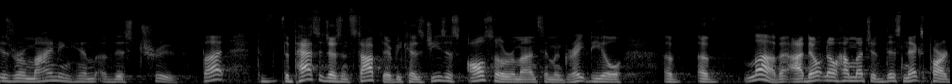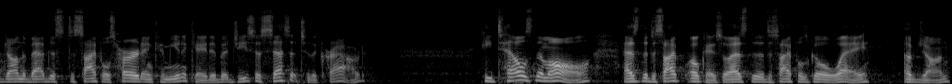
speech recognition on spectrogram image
is reminding him of this truth. But the, the, passage doesn't stop there because Jesus also reminds him a great deal of, of love. I don't know how much of this next part John the Baptist's disciples heard and communicated, but Jesus says it to the crowd. He tells them all as the disciple okay, so as the disciples go away of John,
